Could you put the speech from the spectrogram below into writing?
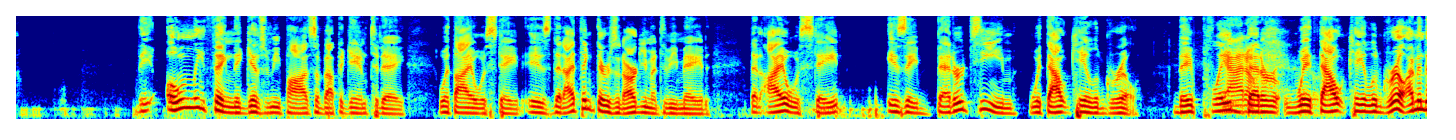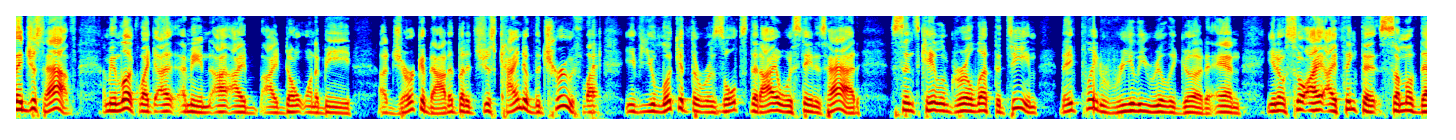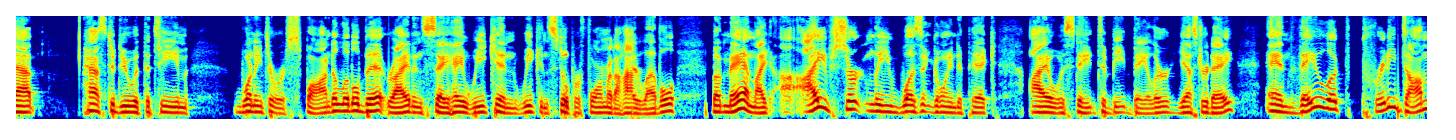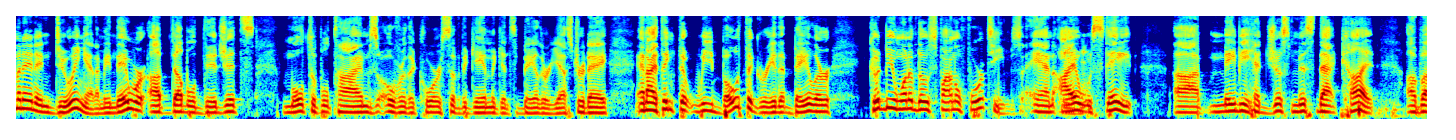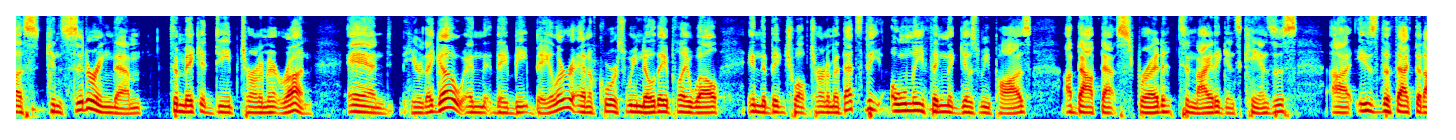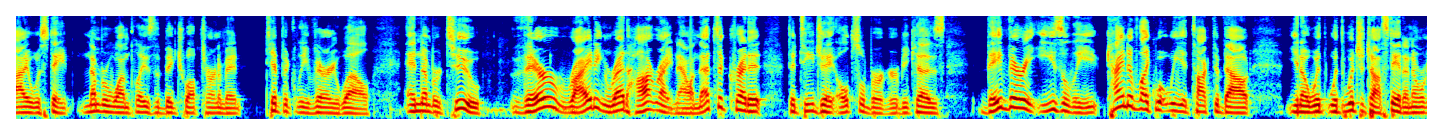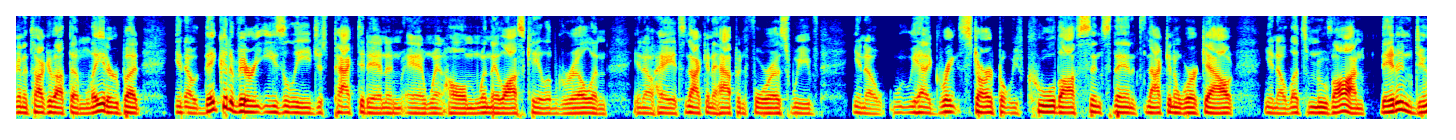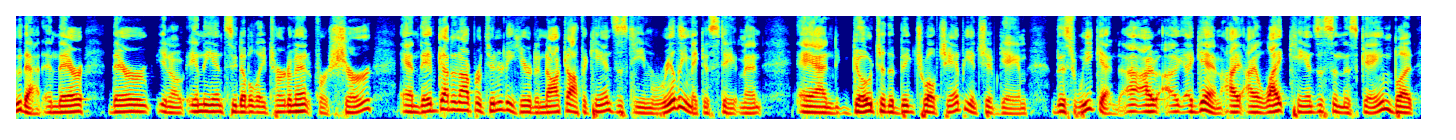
The only thing that gives me pause about the game today with Iowa State is that I think there's an argument to be made that Iowa State is a better team without Caleb Grill. They've played better uh, without Caleb Grill. I mean, they just have. I mean, look, like I, I mean, I, I, I don't want to be a jerk about it, but it's just kind of the truth. Like if you look at the results that Iowa State has had since Caleb Grill left the team, they've played really, really good. And you know, so I, I think that some of that has to do with the team wanting to respond a little bit, right? And say, hey, we can we can still perform at a high level. But man, like I I certainly wasn't going to pick Iowa State to beat Baylor yesterday. And they looked pretty dominant in doing it. I mean, they were up double digits multiple times over the course of the game against Baylor yesterday. And I think that we both agree that Baylor could be one of those Final Four teams. And Iowa State uh, maybe had just missed that cut of us considering them to make a deep tournament run. And here they go. And they beat Baylor. And of course, we know they play well in the Big 12 tournament. That's the only thing that gives me pause about that spread tonight against Kansas uh, is the fact that Iowa State, number one, plays the Big 12 tournament typically very well. And number two, they're riding red hot right now. And that's a credit to TJ Otzelberger because they very easily, kind of like what we had talked about, you know, with, with Wichita State. I know we're going to talk about them later, but, you know, they could have very easily just packed it in and, and went home when they lost Caleb Grill and, you know, hey, it's not going to happen for us. We've, you know, we had a great start, but we've cooled off since then. It's not going to work out. You know, let's move on. They didn't do that. And they're, they're, you know, in the NCAA tournament for sure. And they've got an opportunity here to knock off a Kansas team, really make a statement and go to the Big 12 championship game this weekend. I, I again, I, I like Kansas in this game, but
